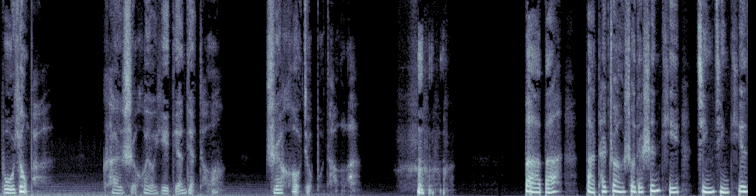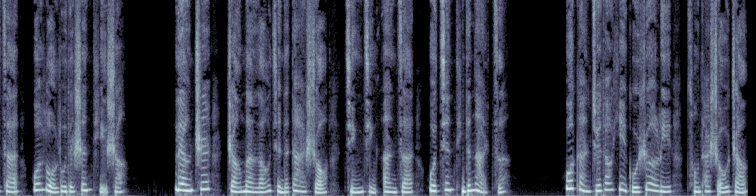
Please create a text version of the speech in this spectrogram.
不用怕，开始会有一点点疼，之后就不疼了。呵呵呵。爸爸把他壮硕的身体紧紧贴在我裸露的身体上，两只长满老茧的大手紧紧按在我坚挺的奶子，我感觉到一股热力从他手掌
